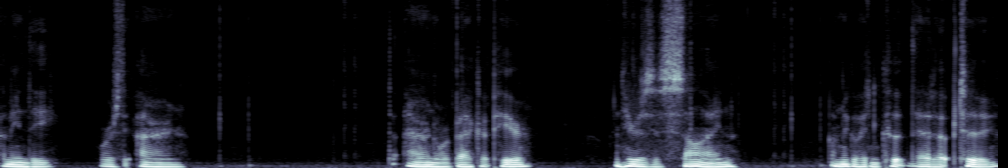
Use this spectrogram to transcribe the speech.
I mean the, where's the iron? The iron ore back up here. And here's his sign. I'm going to go ahead and cook that up too.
